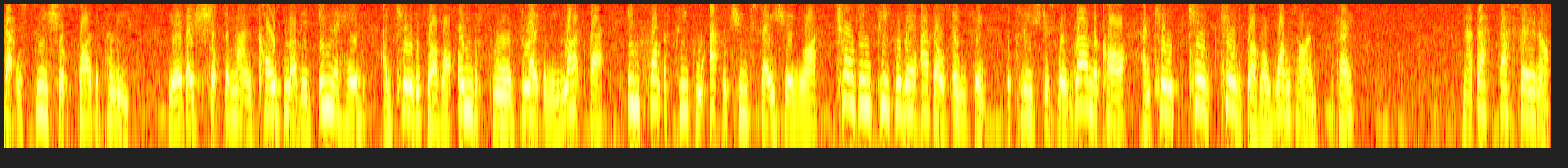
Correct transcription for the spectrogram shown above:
that was three shots by the police. Yeah, they shot the man cold-blooded in the head and killed the brother on the floor blatantly like that in front of people at the tube station, right? Children, people there, adults, everything. The police just went round the car and killed, killed, killed the brother one time, okay? Now that's, that's fair enough.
